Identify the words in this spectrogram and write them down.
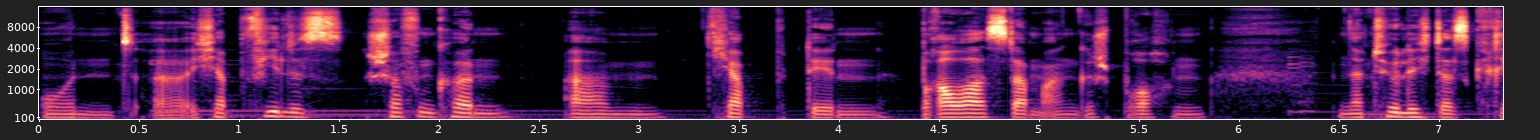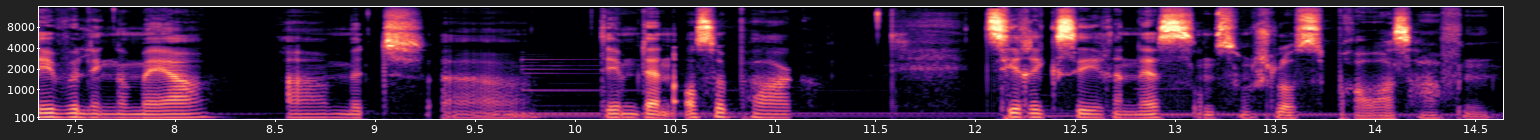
Und äh, ich habe vieles schaffen können. Ähm, ich habe den Brauersdamm angesprochen. Natürlich das Grevelinge Meer äh, mit äh, dem Den Osse Park, Zirichsee, Rennes und zum Schluss Brauershafen.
